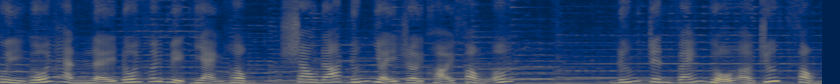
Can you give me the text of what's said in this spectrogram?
quỳ gối hành lễ đối với việc dạng hồng, Sau đó đứng dậy rời khỏi phòng ớt. Đứng trên ván gỗ ở trước phòng,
